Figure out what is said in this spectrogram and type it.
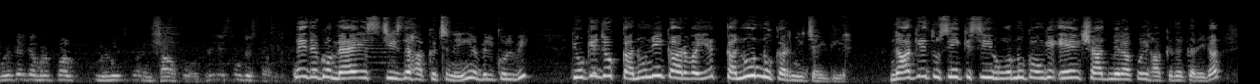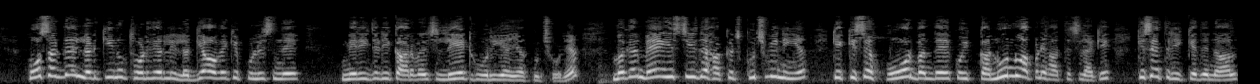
ਉਹਨੇ ਕਿਹਾ ਕਿ ਅਮਰਪਾਲ ਮੈਨੂੰ ਇਨਸਾਫ ਹੋ ਗਿਆ ਇਸ ਨੂੰ ਕਿਸ ਤਰ੍ਹਾਂ ਨਹੀਂ, ਦੇਖੋ, ਮੈਂ ਇਸ ਚੀਜ਼ ਦੇ ਹੱਕ 'ਚ ਨਹੀਂ ਹਾਂ, ਬਿਲਕੁਲ ਵੀ, ਕਿਉਂਕਿ ਜੋ ਕਾਨੂੰਨੀ ਕਾਰਵਾਈ ਹੈ, ਕਾਨੂੰਨ ਨੂੰ ਕਰਨੀ ਚਾਹੀਦੀ ਹੈ। ਨਾ ਕਿ ਤੁਸੀਂ ਕਿਸੇ ਹੋਰ ਨੂੰ ਕਹੋਗੇ, ਇਹ ਸ਼ਾਇਦ ਮੇਰਾ ਕੋਈ ਹੱਕ ਦਾ ਕਰੇਗਾ। ਹੋ ਸਕਦਾ ਹੈ ਲੜਕੀ ਨੂੰ ਥੋੜੀ ਦੇਰ ਲਈ ਲੱਗਿਆ ਹੋਵੇ ਕਿ ਪੁਲਿਸ ਨੇ ਮੇਰੀ ਜਿਹੜੀ ਕਾਰਵਾਈ 'ਚ ਲੇਟ ਹੋ ਰਹੀ ਹੈ ਜਾਂ ਕੁਝ ਹੋ ਰਿਹਾ। ਮਗਰ ਮੈਂ ਇਸ ਚੀਜ਼ ਦੇ ਹੱਕ 'ਚ ਕੁਝ ਵੀ ਨਹੀਂ ਹੈ ਕਿ ਕਿਸੇ ਹੋਰ ਬੰਦੇ ਕੋਈ ਕਾਨੂੰਨ ਨੂੰ ਆਪਣੇ ਹੱਥ 'ਚ ਲੈ ਕੇ ਕਿਸੇ ਤਰੀਕੇ ਦੇ ਨਾਲ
